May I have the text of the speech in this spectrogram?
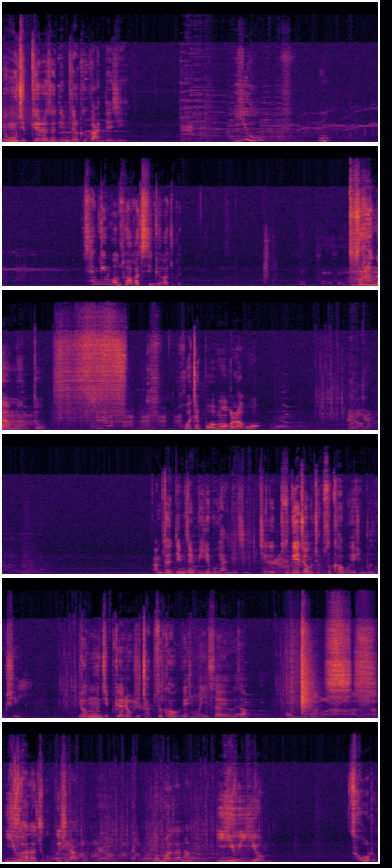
영웅 집결해서 님들 그거 안 되지. 이유? 응? 생긴 건 소화같이 생겨가지고 불안함은 또 호재 뽑아 먹으려고 아무튼 님들 미리 보기 안 되지. 지금 부계정 접속하고 계신 분 혹시 영웅 집결에 혹시 접속하고 계신 분 있어요 여기서? 없네. 씨, 이유 하나 주고 끝이라고? 너무하잖아. 이유 이염. 소름.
